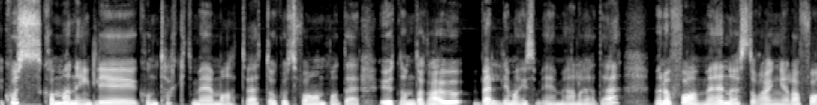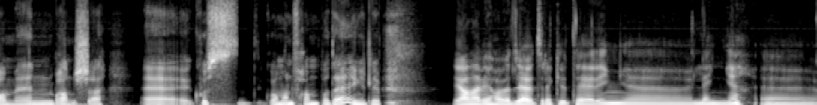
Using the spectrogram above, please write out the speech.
hvordan kommer man egentlig i kontakt med Matvett, og hvordan får man på en måte, utenom dere har jo veldig mange som er med allerede, men å få med en restaurant eller få med en bransje, eh, hvordan går man fram på det egentlig? Ja, nei, vi har jo drevet rekruttering eh, lenge. Eh,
